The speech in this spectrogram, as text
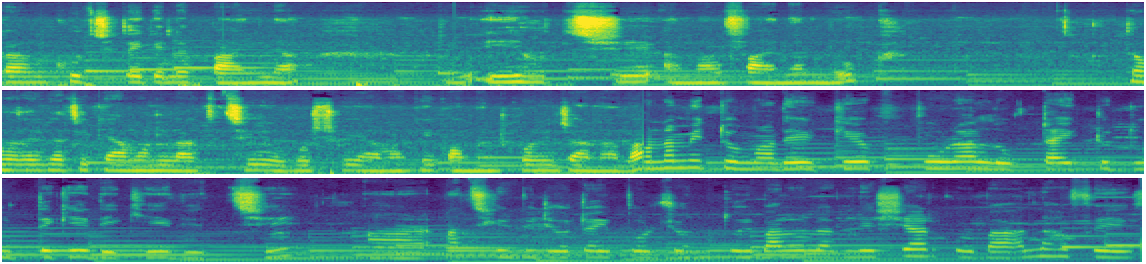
কারণ খুঁজতে গেলে পাই না। তো এই হচ্ছে আমার ফাইনাল লুক তোমাদের কাছে কেমন লাগছে অবশ্যই আমাকে কমেন্ট করে জানাবা। এখন আমি তোমাদেরকে পুরা লুকটা একটু দূর থেকে দেখিয়ে দিচ্ছি। আর আজকের ভিডিওটা এই পর্যন্তই। ভালো লাগলে শেয়ার করবা। আল্লাহ হাফেজ।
